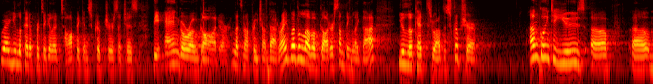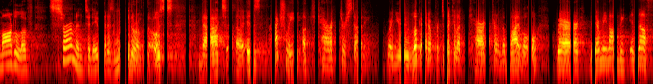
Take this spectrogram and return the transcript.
where you look at a particular topic in scripture, such as the anger of God, or let's not preach on that, right? But the love of God, or something like that. You look at throughout the scripture. I'm going to use a, a model of sermon today that is neither of those, that uh, is actually a character study, where you look at a particular character in the Bible where there may not be enough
